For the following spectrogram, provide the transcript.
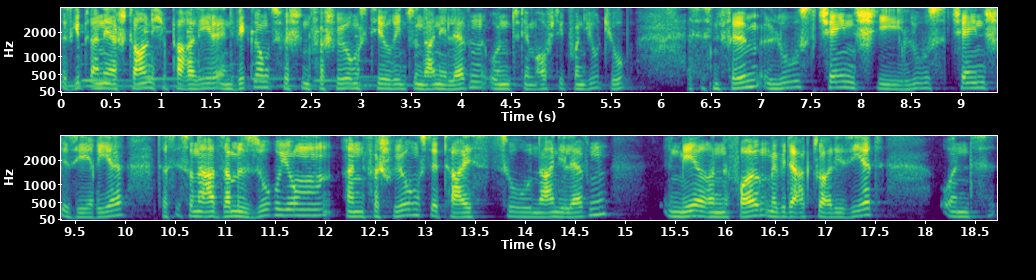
Es gibt eine erstaunliche parallele Entwicklung zwischen Verschwörungstheorien zu 9-11 und dem Aufstieg von YouTube. Es ist ein Film, Loose Change, die Loose Change Serie. Das ist so eine Art Sammelsurium an Verschwörungsdetails zu 9-11 in mehreren Folgen, immer wieder aktualisiert. Und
